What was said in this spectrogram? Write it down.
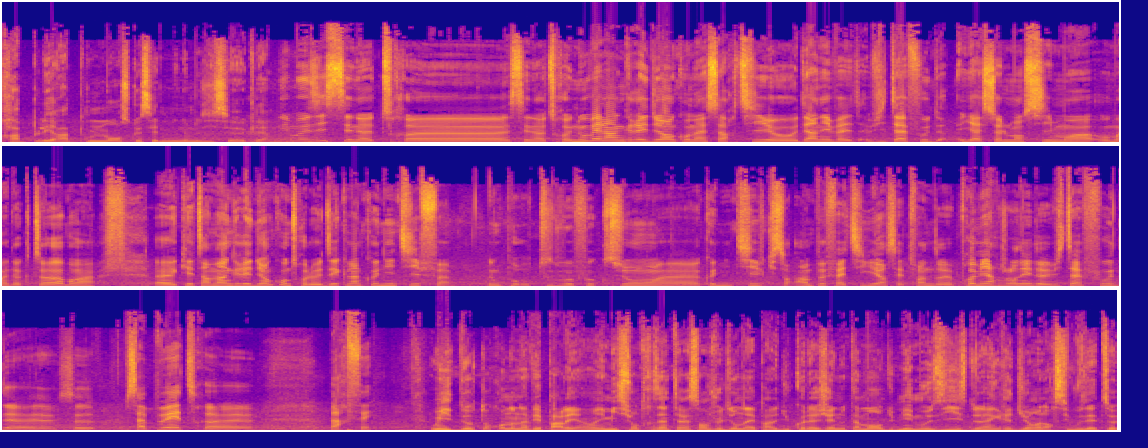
rappelez rapidement ce que c'est le mnémosis, euh, Claire. Le mnémosis, c'est notre, euh, c'est notre nouvel ingrédient qu'on a sorti au dernier VitaFood il y a seulement six mois, au mois d'octobre, euh, qui est un ingrédient contre le déclin cognitif. Donc pour toutes vos fonctions cognitives qui sont un peu fatiguées en cette fin de première journée de VitaFood, ça peut être parfait. Oui, d'autant qu'on en avait parlé. Hein. Émission très intéressante. Je le dis, on avait parlé du collagène, notamment du mnémosis, de l'ingrédient. Alors, si vous êtes euh,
